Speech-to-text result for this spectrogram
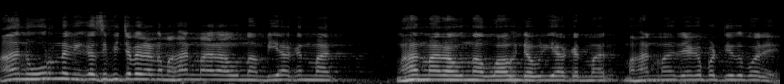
ആ നൂറിനെ വികസിപ്പിച്ചവരാണ് മഹാന്മാരാവുന്ന അമ്പിയാക്കന്മാർ മഹാന്മാരാവുന്ന അള്ളാഹുവിന്റെ ഔലിയാക്കന്മാർ മഹാന്മാർ രേഖപ്പെടുത്തിയതുപോലെ.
